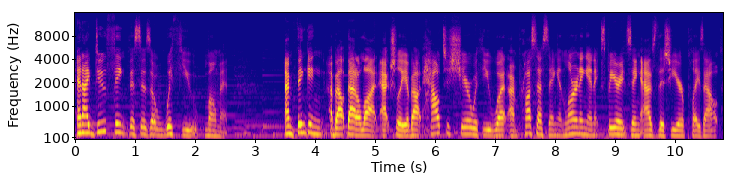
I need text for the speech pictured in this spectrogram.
And I do think this is a with you moment. I'm thinking about that a lot, actually, about how to share with you what I'm processing and learning and experiencing as this year plays out.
